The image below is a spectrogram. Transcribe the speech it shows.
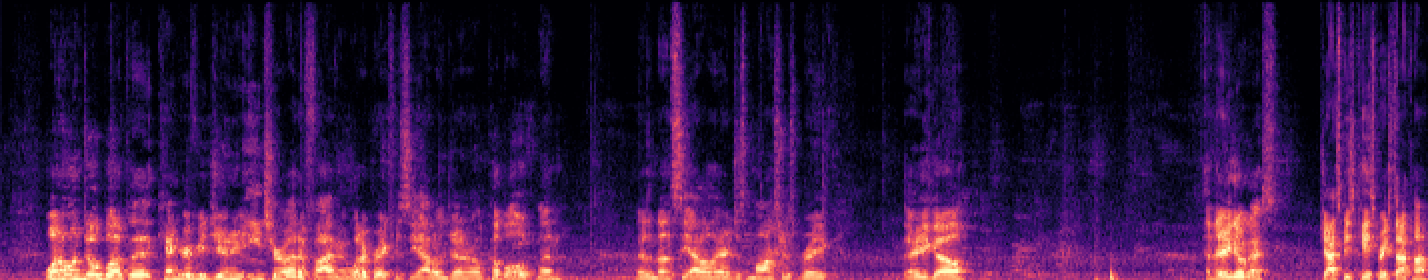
one on one dual booklet, Ken Griffey Jr., Ichiro out of five. I mean, what a break for Seattle in general. Couple Oakland. There's another Seattle there, just monstrous break. There you go. And there you go, guys. JaspysCaseBreaks.com.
